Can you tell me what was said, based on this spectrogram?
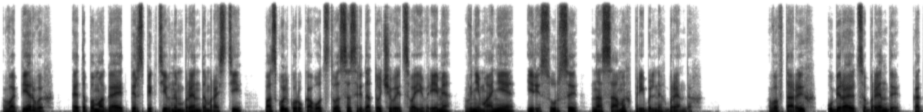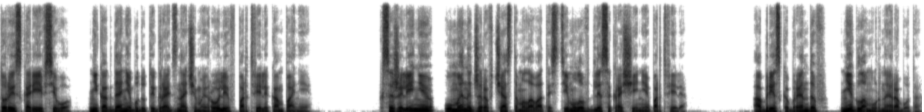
Во-первых, это помогает перспективным брендам расти, поскольку руководство сосредотачивает свое время, внимание и ресурсы на самых прибыльных брендах. Во-вторых, убираются бренды, которые скорее всего никогда не будут играть значимой роли в портфеле компании. К сожалению, у менеджеров часто маловато стимулов для сокращения портфеля. Обрезка брендов не гламурная работа.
